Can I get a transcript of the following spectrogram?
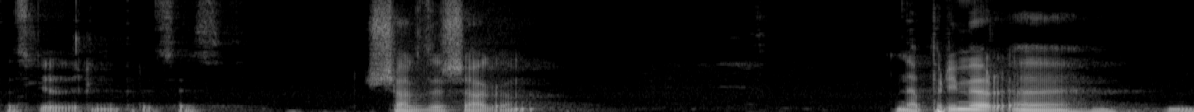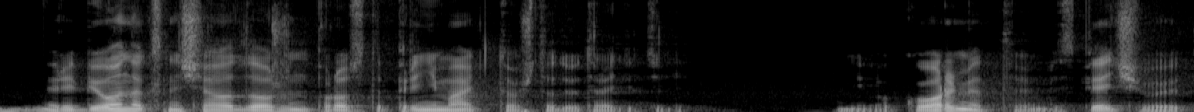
Последовательный процесс. Шаг за шагом. Например, э, ребенок сначала должен просто принимать то, что дают родители. Его кормят, обеспечивают.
